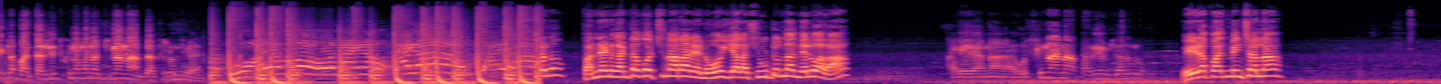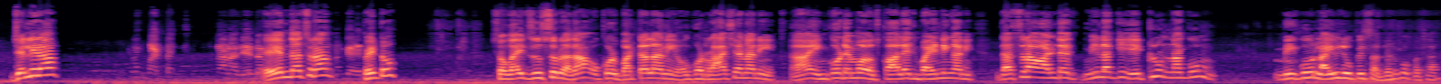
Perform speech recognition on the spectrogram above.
ఇట్లా బట్టలు తీసుకున్నామని వచ్చినా దసరా ఉంది కదా. పన్నెండు గంటలకు వచ్చినారా నేను? ఇలా షూట్ ఉందని తెలియదా అరే అన్న వస్తున్నా పది నిమిషాలు. ఏడా పది నిమిషాలా జల్లిరా. ఏం దసరా? పెట్టు. సో గైజ్ చూస్తారు కదా ఒకటి బట్టలని ఒకటి రాషన్ అని ఇంకోటేమో కాలేజ్ బైండింగ్ అని. దసరా హాలిడే వీళ్ళకి ఎట్లు నాకు మీకు లైవ్ చూపిస్తా. జరుగు ఒకసారి.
